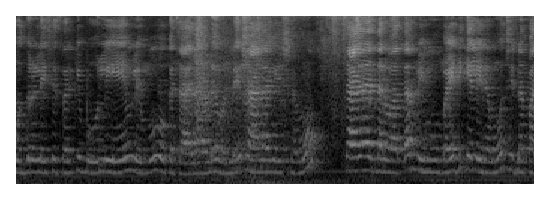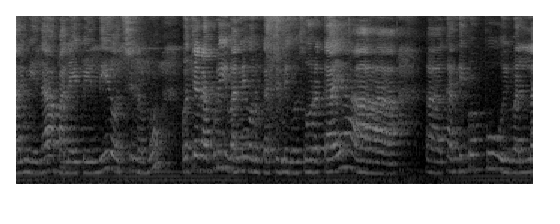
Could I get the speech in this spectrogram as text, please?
పొద్దున లేచేసరికి బోళ్ళు ఏం లేవు. ఒక చాయ్ తాగడే ఉండే. చాయ్ తాగేసినాము. చాయ్ తాగిన తర్వాత మేము బయటికి వెళ్ళినాము చిన్న పని మీద ఆ పని అయిపోయింది వచ్చినాము. వచ్చేటప్పుడు ఇవన్నీ కొనుకొచ్చింది సొరకాయ కందిపప్పు ఇవల్ల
